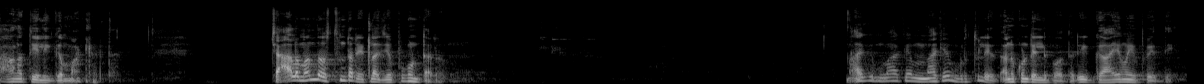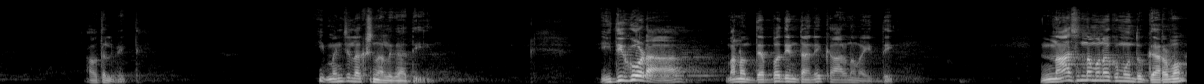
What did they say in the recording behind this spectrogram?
చాలా తేలిగ్గా మాట్లాడతారు. చాలామంది వస్తుంటారు ఇట్లా చెప్పుకుంటారు. నాకు నాకేం నాకేం గుర్తులేదు. అనుకుంటూ వెళ్ళిపోతారు. ఈ గాయం అయిపోయింది అవతల వ్యక్తి. ఈ మంచి లక్షణాలు కాదు ఇది కూడా మనం దెబ్బతింటానికి కారణమైద్ది. నాశనమునకు ముందు గర్వం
